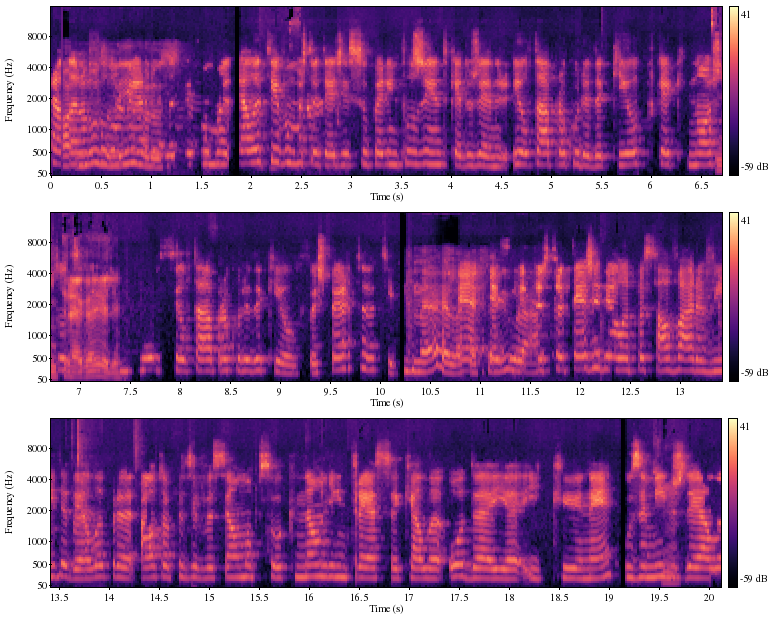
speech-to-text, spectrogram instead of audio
Ela não nos falou merda, livros- ela teve, uma, ela teve uma estratégia super inteligente, que é do género, ele está à procura daquilo, porque é que nós Entrega todos ele. se ele está à procura daquilo. Foi esperta, tipo. Né? Ela É, quer é assim, a estratégia dela para salvar a vida dela, para autopreservação, uma pessoa que não lhe interessa, que ela odeia e que, né, os amigos dela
